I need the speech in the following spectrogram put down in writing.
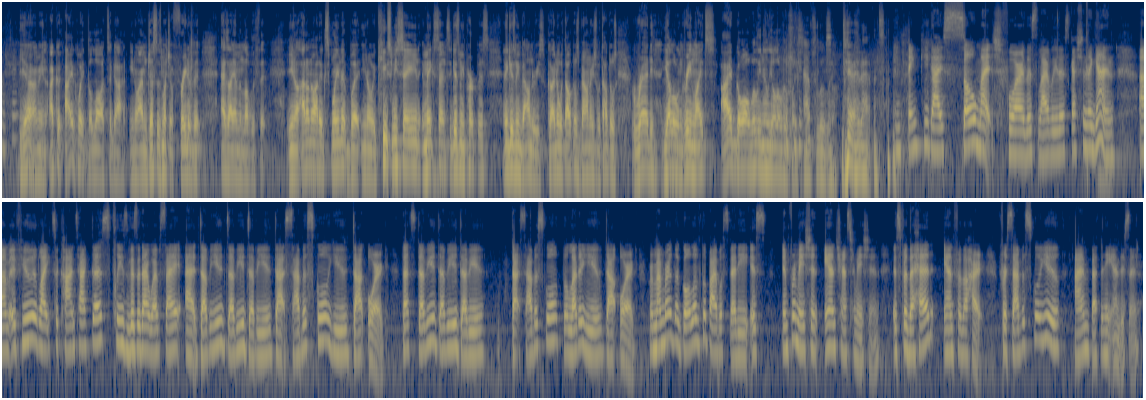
Okay. Yeah, I mean, I could I equate the law to God. You know, I'm just as much afraid of it as I am in love with it. You know, I don't know how to explain it, but you know, it keeps me sane. It makes sense. It gives me purpose, and it gives me boundaries. Because I know without those boundaries, without those red, yellow, and green lights, I'd go all willy nilly all over the place. Absolutely. Yeah, it happens. And thank you guys so much for this lively discussion again. Um, if you would like to contact us, please visit our website at www.sabbathschoolu.org. That's www.sabbathschool, the letter u.org. Remember, the goal of the Bible study is information and transformation. It's for the head and for the heart. For Sabbath School U, I'm Bethany Anderson.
